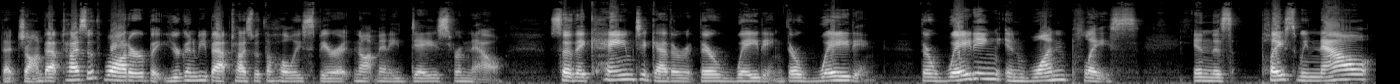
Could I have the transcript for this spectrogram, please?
that John baptized with water, but you're going to be baptized with the Holy Spirit not many days from now. So they came together. They're waiting. They're waiting. They're waiting in one place, in this place we now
